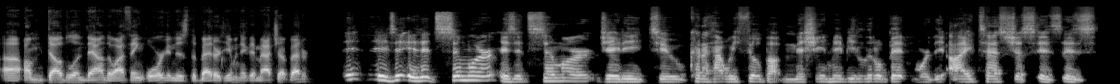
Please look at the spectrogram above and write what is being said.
Uh, I'm doubling down, though. I think Oregon is the better team. I think they match up better. Is it, is it similar? Is it similar, JD, to kind of how we feel about Michigan? Maybe a little bit, where the eye test just is is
